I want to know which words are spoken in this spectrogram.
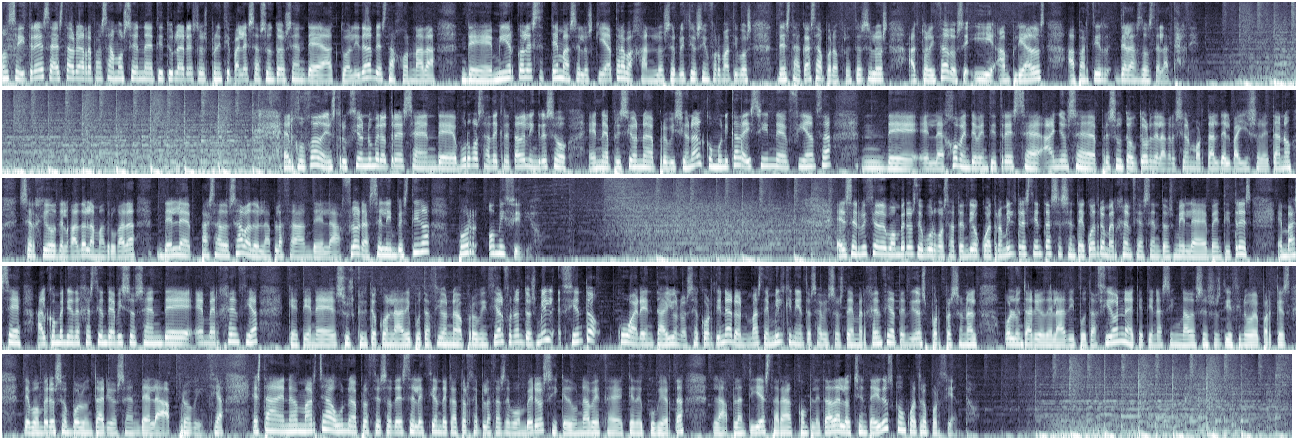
11 y 3, a esta hora repasamos en eh, titulares los principales asuntos de actualidad de esta jornada de miércoles, temas en los que ya trabajan los servicios informativos de esta casa por ofrecérselos actualizados y ampliados a partir de las 2 de la tarde. El juzgado de instrucción número 3 de Burgos ha decretado el ingreso en eh, prisión eh, provisional comunicada y sin eh, fianza del joven de 23 años, presunto autor de la agresión mortal del Valle Soletano, Sergio Delgado, la madrugada del pasado sábado en la Plaza de la Flora. Se le investiga por homicidio. El Servicio de Bomberos de Burgos atendió 4.364 emergencias en 2023. En base al convenio de gestión de avisos de emergencia que tiene suscrito con la Diputación Provincial, fueron 2.100 41. Se coordinaron más de 1.500 avisos de emergencia atendidos por personal voluntario de la Diputación, eh, que tiene asignados en sus 19 parques de bomberos voluntarios de la provincia. Está en marcha un proceso de selección de 14 plazas de bomberos y que una vez eh, quede cubierta, la plantilla estará completada al 82,4%.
